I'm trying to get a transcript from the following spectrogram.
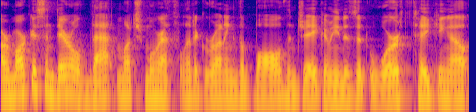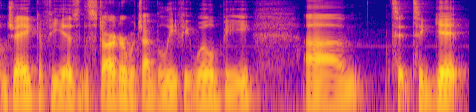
Are Marcus and Darell that much more athletic running the ball than Jake? I mean, is it worth taking out Jake if he is the starter, which I believe he will be, um, to to get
